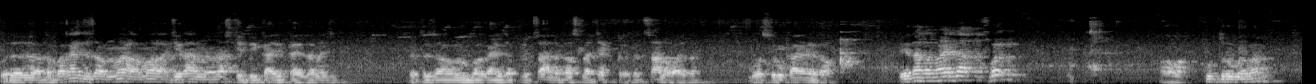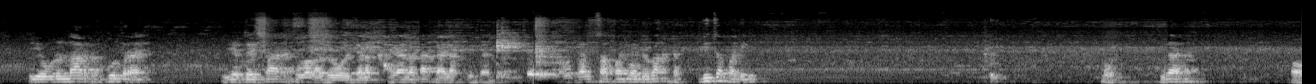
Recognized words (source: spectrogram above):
बरं आता बघायचं जाऊन माळा माळाची रानं असते ती काय काय जणाची तर जाऊन बघायचं आपलं चालत असला ट्रॅक्टर तर चालवायचा. बसून काय राव? ते दादा बाहेर जा. बघ. हा कुत्र बघा. एवढं लाड कुत्र आहे. येतोय सारखं बघा जवळ त्याला खायला टाकायला लागते त्यात त्याला चपाती नाही तर बघतात घे चपाती घे. हो जा. हो.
